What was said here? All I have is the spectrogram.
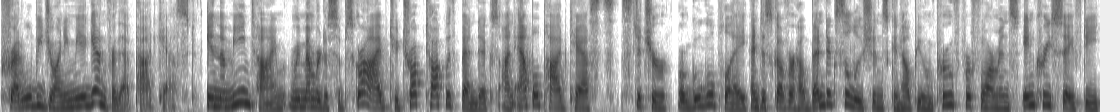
Fred will be joining me again for that podcast. In the meantime, remember to subscribe to Truck Talk with Bendix on Apple Podcasts Podcasts, Stitcher, or Google Play and discover how Bendix Solutions can help you improve performance, increase safety,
